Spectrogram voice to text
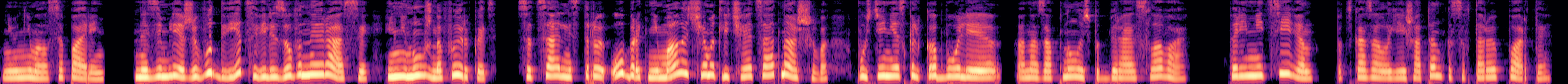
Не унимался парень. На Земле живут две цивилизованные расы, и не нужно фыркать. Социальный строй оборотней мало чем отличается от нашего, пусть и несколько более... Она запнулась, подбирая слова. «Примитивен», — подсказала ей шатенка со второй парты.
